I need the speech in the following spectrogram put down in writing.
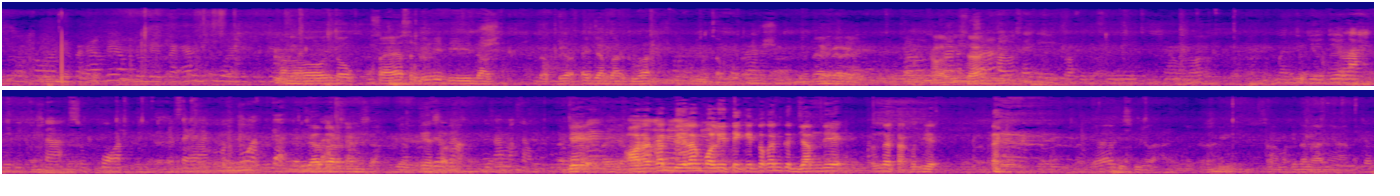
uh, DPRD atau DPR gitu boleh diperjelas kalau untuk saya sendiri di dap, dapil eh Jabar 2 di DPR ya. kalau bisa, kalau saya di provinsi insya Allah bantu JJ lah jadi kita support saya menguatkan dari Jabar kan Iya, sorry. sama sama J, orang kan bilang politik itu kan kejam, J. Enggak takut, J. ya Bismillah sama kita nggak aneh kan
